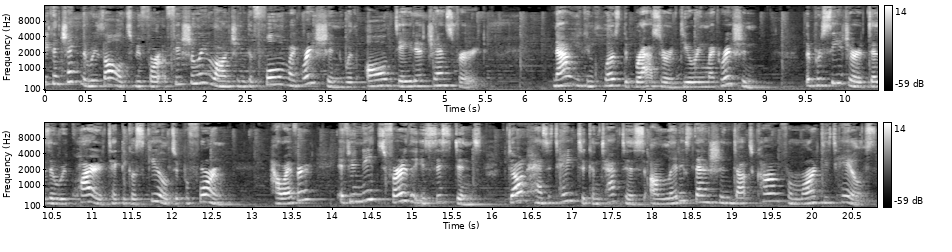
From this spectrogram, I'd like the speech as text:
you can check the results before officially launching the full migration with all data transferred. Now you can close the browser during migration. The procedure doesn't require technical skill to perform. However, if you need further assistance, don't hesitate to contact us on litextension.com for more details.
